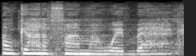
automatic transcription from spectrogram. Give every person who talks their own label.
Speaker 1: I've got to find my way back.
